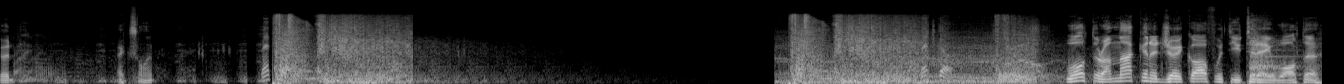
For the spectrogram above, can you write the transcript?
Good. Excellent. Let's go. Let's go. Walter, I'm not gonna jerk off with you today, Walter.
